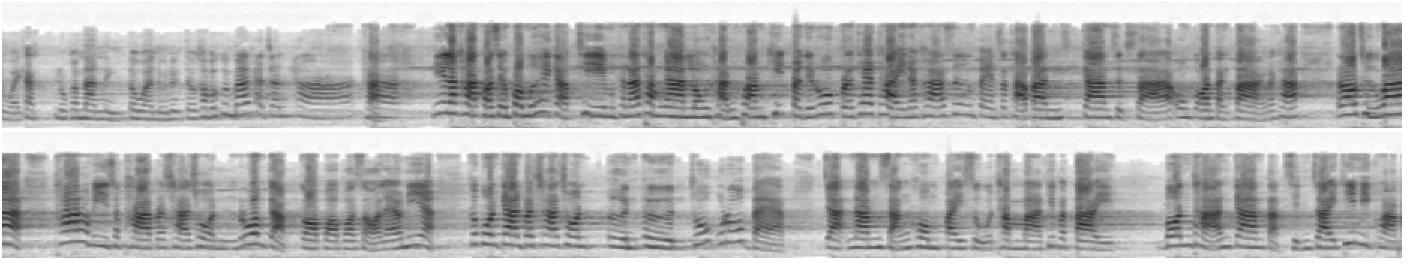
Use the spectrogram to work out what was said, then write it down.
สวยค่ะ ลุงกำนันหนึ่งตัว หนูหนึ่งตัว ขอบพระคุณมากค่ะอาจารย์ค่ะ ค่ะ นี่แหละค่ะ ขอเสียงปรบมือให้กับทีมคณะทำงานลงขันความคิดปฏิรูปประเทศไทยนะคะ ซึ่งเป็นสถาบันการศึกษาองค์กรต่างๆนะคะ เราถือว่าถ้ามีสภาประชาชนร่วมกับกปปสแล้วเนี่ย กระบวนการประชาชนอื่น ๆ ทุกรูปแบบจะนำสังคมไปสู่ธรรมาธิปไตย บนฐานการตัดสินใจที่มีความ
